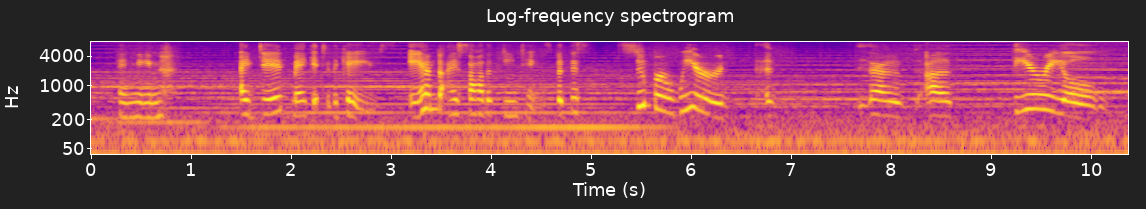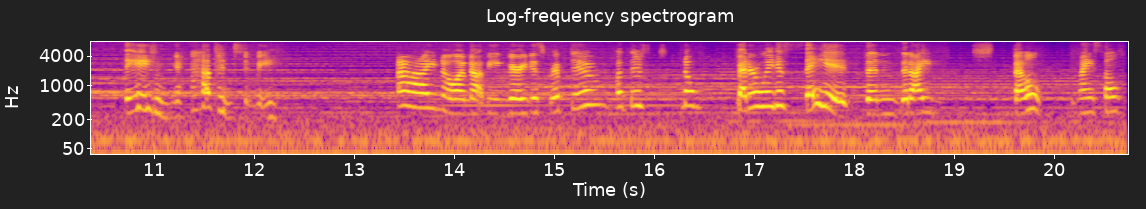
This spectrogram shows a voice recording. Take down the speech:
I mean, I did make it to the caves, and I saw the paintings, but this super weird, uh, uh, uh, ethereal thing happened to me. Ah, I know I'm not being very descriptive, but there's no better way to say it than that I felt myself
